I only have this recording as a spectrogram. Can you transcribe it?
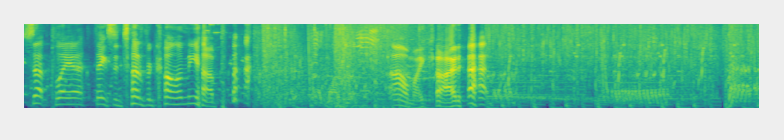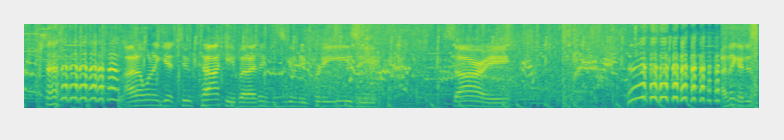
Sup, playa? Thanks a ton for calling me up. oh my god. I don't want to get too cocky, but I think this is going to be pretty easy. Sorry. I think I just,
